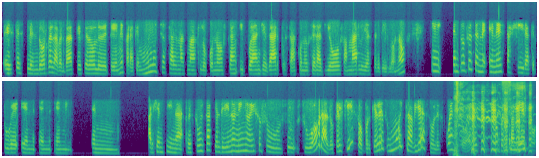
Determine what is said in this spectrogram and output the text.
este esplendor de la verdad que es WTN para que muchas almas más lo conozcan y puedan llegar pues a conocer a Dios, amarlo y a servirlo, ¿no? Y entonces en, en esta gira que tuve en, en, en, en Argentina, resulta que el Divino Niño hizo su, su, su, obra, lo que él quiso, porque él es muy travieso, les cuento, él es súper travieso.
